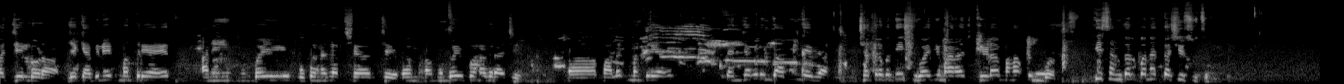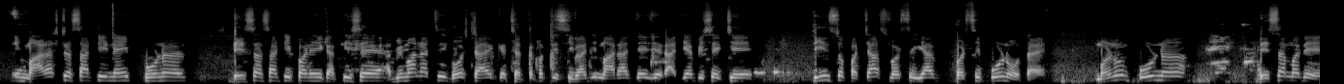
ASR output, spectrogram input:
बाबा लोढा जे कॅबिनेट मंत्री आहेत आणि मुंबई उपनगर शहरचे मुंबई उपनगराचे पालकमंत्री आहेत. त्यांच्याकडून जाणून घेऊया. छत्रपती शिवाजी महाराज क्रीडा महाकुंभ ही संकल्पना कशी सुचली? महाराष्ट्रासाठी नाही पूर्ण देशासाठी पण एक अतिशय अभिमानाची गोष्ट आहे की छत्रपती शिवाजी महाराज जे जे राज्याभिषेकचे तीन सौ पचास वर्ष या वर्षी पूर्ण होत आहे. म्हणून पूर्ण देशामध्ये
